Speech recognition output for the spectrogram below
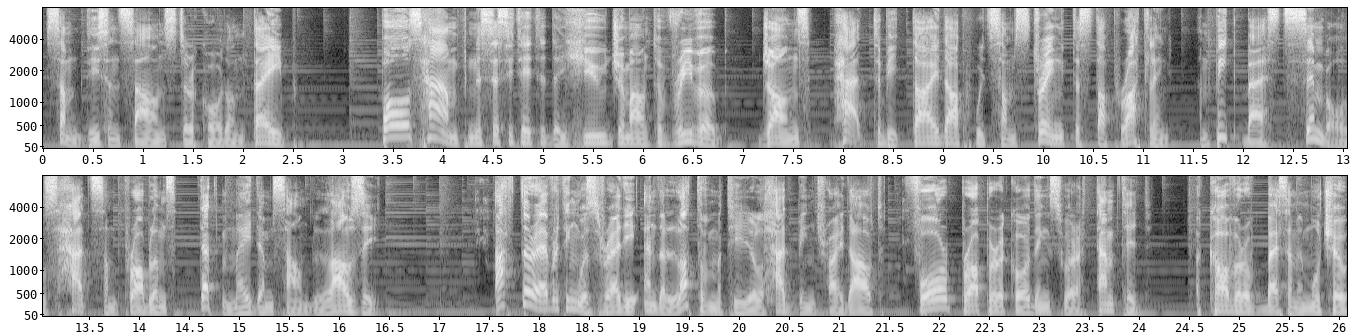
some decent sounds to record on tape. Paul's amp necessitated a huge amount of reverb, John's had to be tied up with some string to stop rattling, and Pete Best's cymbals had some problems that made them sound lousy. After everything was ready and a lot of material had been tried out, four proper recordings were attempted. A cover of Besame Mucho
